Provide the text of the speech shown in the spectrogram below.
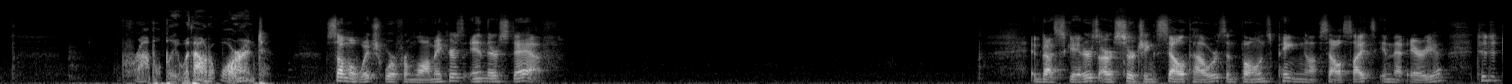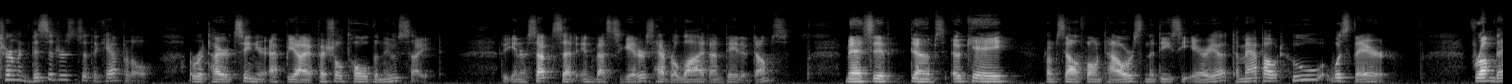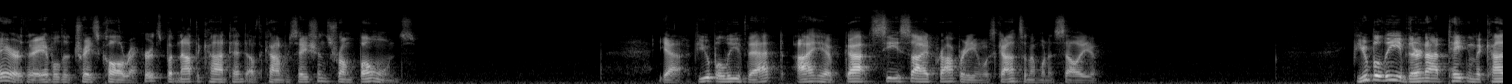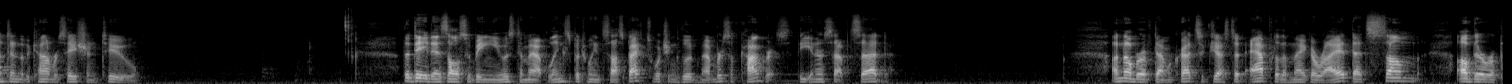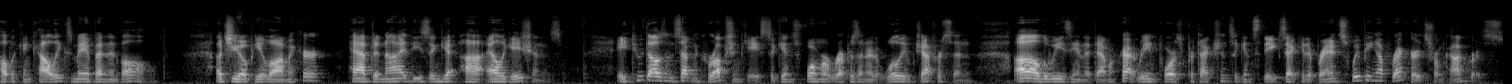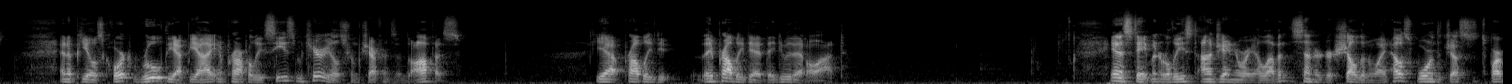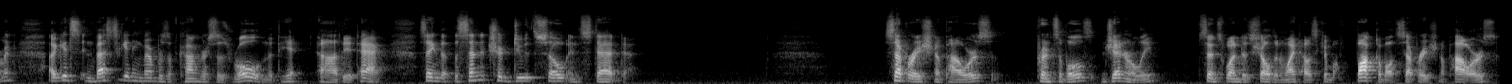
Probably without a warrant. some of which were from lawmakers and their staff. Investigators are searching cell towers and phones pinging off cell sites in that area to determine visitors to the Capitol, a retired senior FBI official told the news site. The Intercept said investigators have relied on data dumps, massive dumps, okay, from cell phone towers in the DC area to map out who was there. From there, they're able to trace call records, but not the content of the conversations from phones. Yeah, if you believe that, I have got seaside property in Wisconsin I'm going to sell you. If you believe they're not taking the content of the conversation too. The data is also being used to map links between suspects, which include members of Congress, The Intercept said. A number of Democrats suggested after the mega riot that some of their Republican colleagues may have been involved. A GOP lawmaker have denied these uh, allegations. A 2007 corruption case against former Representative William Jefferson, a Louisiana Democrat, reinforced protections against the executive branch sweeping up records from Congress. An appeals court ruled the FBI improperly seized materials from Jefferson's office. Yeah, probably do. They probably did. They do that a lot. In a statement released on January 11th, Senator Sheldon Whitehouse warned the Justice Department against investigating members of Congress's role in the, uh, the attack, saying that the Senate should do so instead. Separation of powers principles generally, since when does Sheldon Whitehouse give a fuck about separation of powers?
